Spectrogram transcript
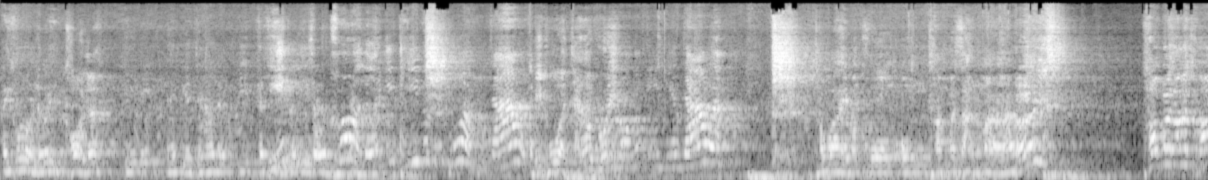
ไปข้อเลยข้อเลยนี่ได้เมียเจ้าเลยดีกะทิทีก็ดีมีซะข้อเลยนี่ทีก็มีพวกเจ้ามีผัวเจ้าด้วยเราก็มีเมียเจ้าอะถวายบังคมองค์ธรรมสั่งมาเฮ้ยธรรมราชา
